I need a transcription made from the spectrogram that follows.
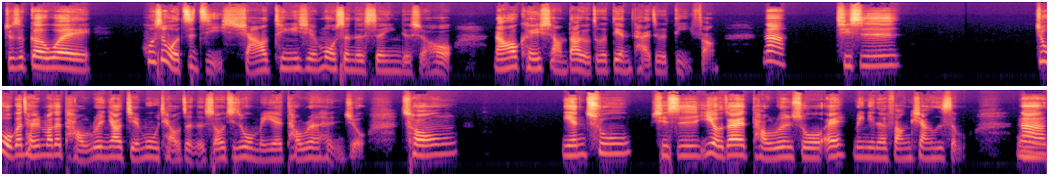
就是各位，或是我自己，想要听一些陌生的声音的时候，然后可以想到有这个电台这个地方。那其实，就我跟财讯猫在讨论要节目调整的时候，其实我们也讨论很久。从年初，其实也有在讨论说，哎，明年的方向是什么？那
